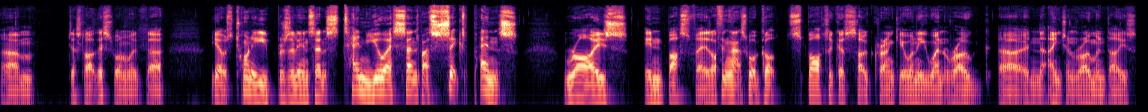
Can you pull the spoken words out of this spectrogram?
Um, just like this one with, uh, yeah, it was 20 Brazilian cents, 10 US cents, about six pence rise in bus fares. I think that's what got Spartacus so cranky when he went rogue uh, in the ancient Roman days.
